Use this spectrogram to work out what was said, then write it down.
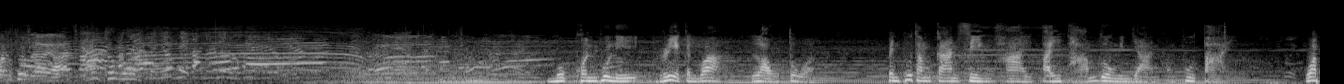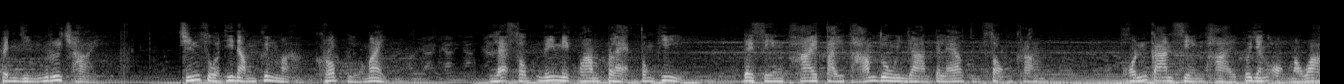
บังชุดเลยเหรอ บุคคลผู้นี้เรียกกันว่าเหล่าตัว เป็นผู้ทำการเสี่ยงทายไต่ถามดวงวิญญาณของผู้ตาย ว่าเป็นหญิงหรือชาย ชิ้นส่วนที่นำขึ้นมาครบหรือไม่ และศพนี้มีความแปลกตรงที่ ได้เสียงทายไต่ถามดวงวิญญาณไปแล้วถึงสองครั้ง ผลการเสี่ยงทายก็ยังออกมาว่า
